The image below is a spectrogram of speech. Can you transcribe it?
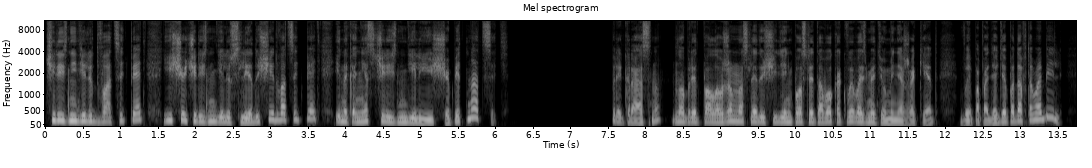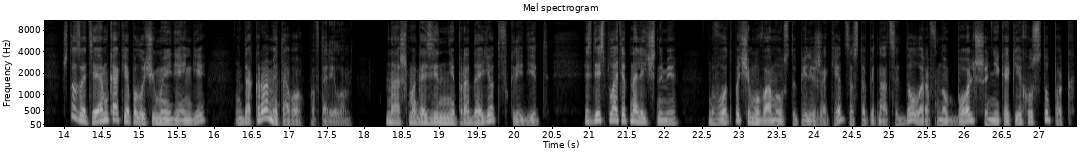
Через неделю 25, еще через неделю следующие 25 и, наконец, через неделю еще 15. Прекрасно, но, предположим, на следующий день после того, как вы возьмете у меня жакет, вы попадете под автомобиль. Что затем, как я получу мои деньги? Да кроме того, — повторил он, — наш магазин не продает в кредит. Здесь платят наличными. Вот почему вам и уступили жакет за 115 долларов, но больше никаких уступок,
